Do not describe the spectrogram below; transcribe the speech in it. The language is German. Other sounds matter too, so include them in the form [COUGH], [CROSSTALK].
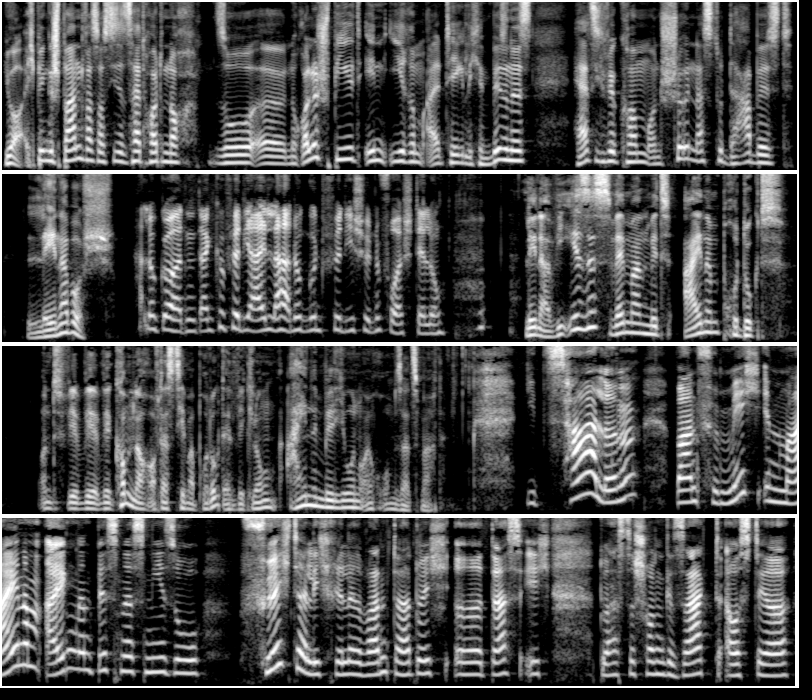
Ja, ich bin gespannt, was aus dieser Zeit heute noch so äh, eine Rolle spielt in Ihrem alltäglichen Business. Herzlich willkommen und schön, dass du da bist, Lena Busch. Hallo Gordon, danke für die Einladung und für die schöne Vorstellung. Lena, wie ist es, wenn man mit einem Produkt, und wir, wir, wir kommen noch auf das Thema Produktentwicklung, eine Million Euro Umsatz macht? Die Zahlen waren für mich in meinem eigenen Business nie so fürchterlich relevant dadurch, äh, dass ich, du hast es schon gesagt, aus der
